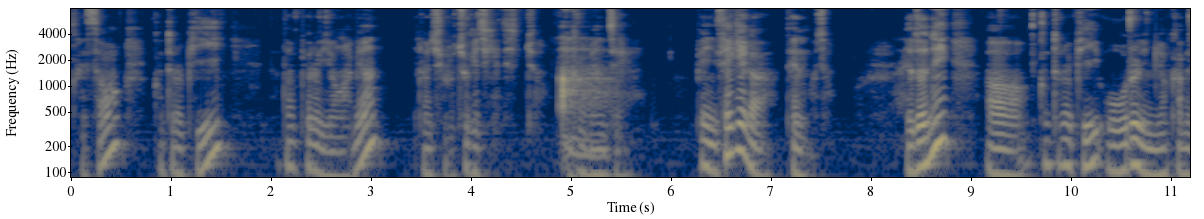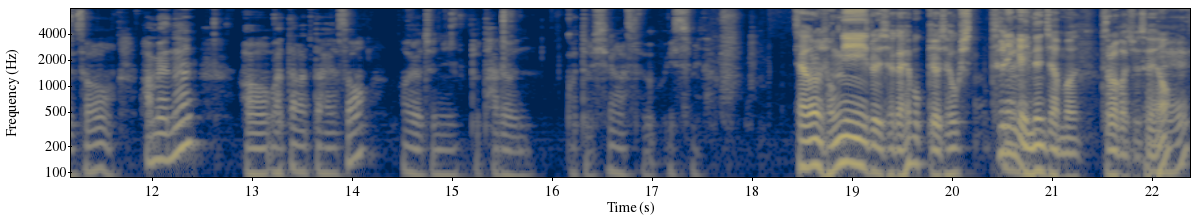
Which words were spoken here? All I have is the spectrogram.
그래서 컨트롤 B 쌍따옴표를 이용하면 이런 식으로 쪼개지게 되죠. 그러면 아, 이제 pane이 세 개가 되는 거죠. 여전히 어, 컨트롤 B O를 입력하면서 화면을 어, 왔다 갔다 해서 어, 여전히 또 다른 것들을 실행할 수 있습니다. 자 그럼 정리를 제가 해볼게요. 제가 혹시 틀린 게 네. 있는지 한번 들어봐 주세요. 네,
